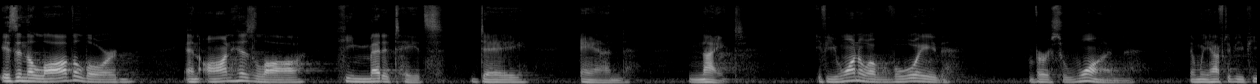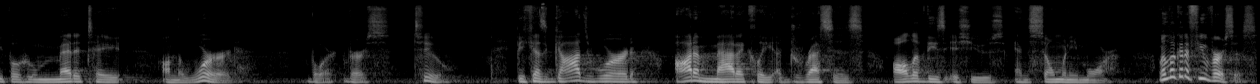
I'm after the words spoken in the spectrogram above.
is in the law of the Lord, and on his law he meditates day and night. If you want to avoid verse 1, then we have to be people who meditate on the word, verse 2. Because God's word automatically addresses all of these issues and so many more. We'll look at a few verses.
